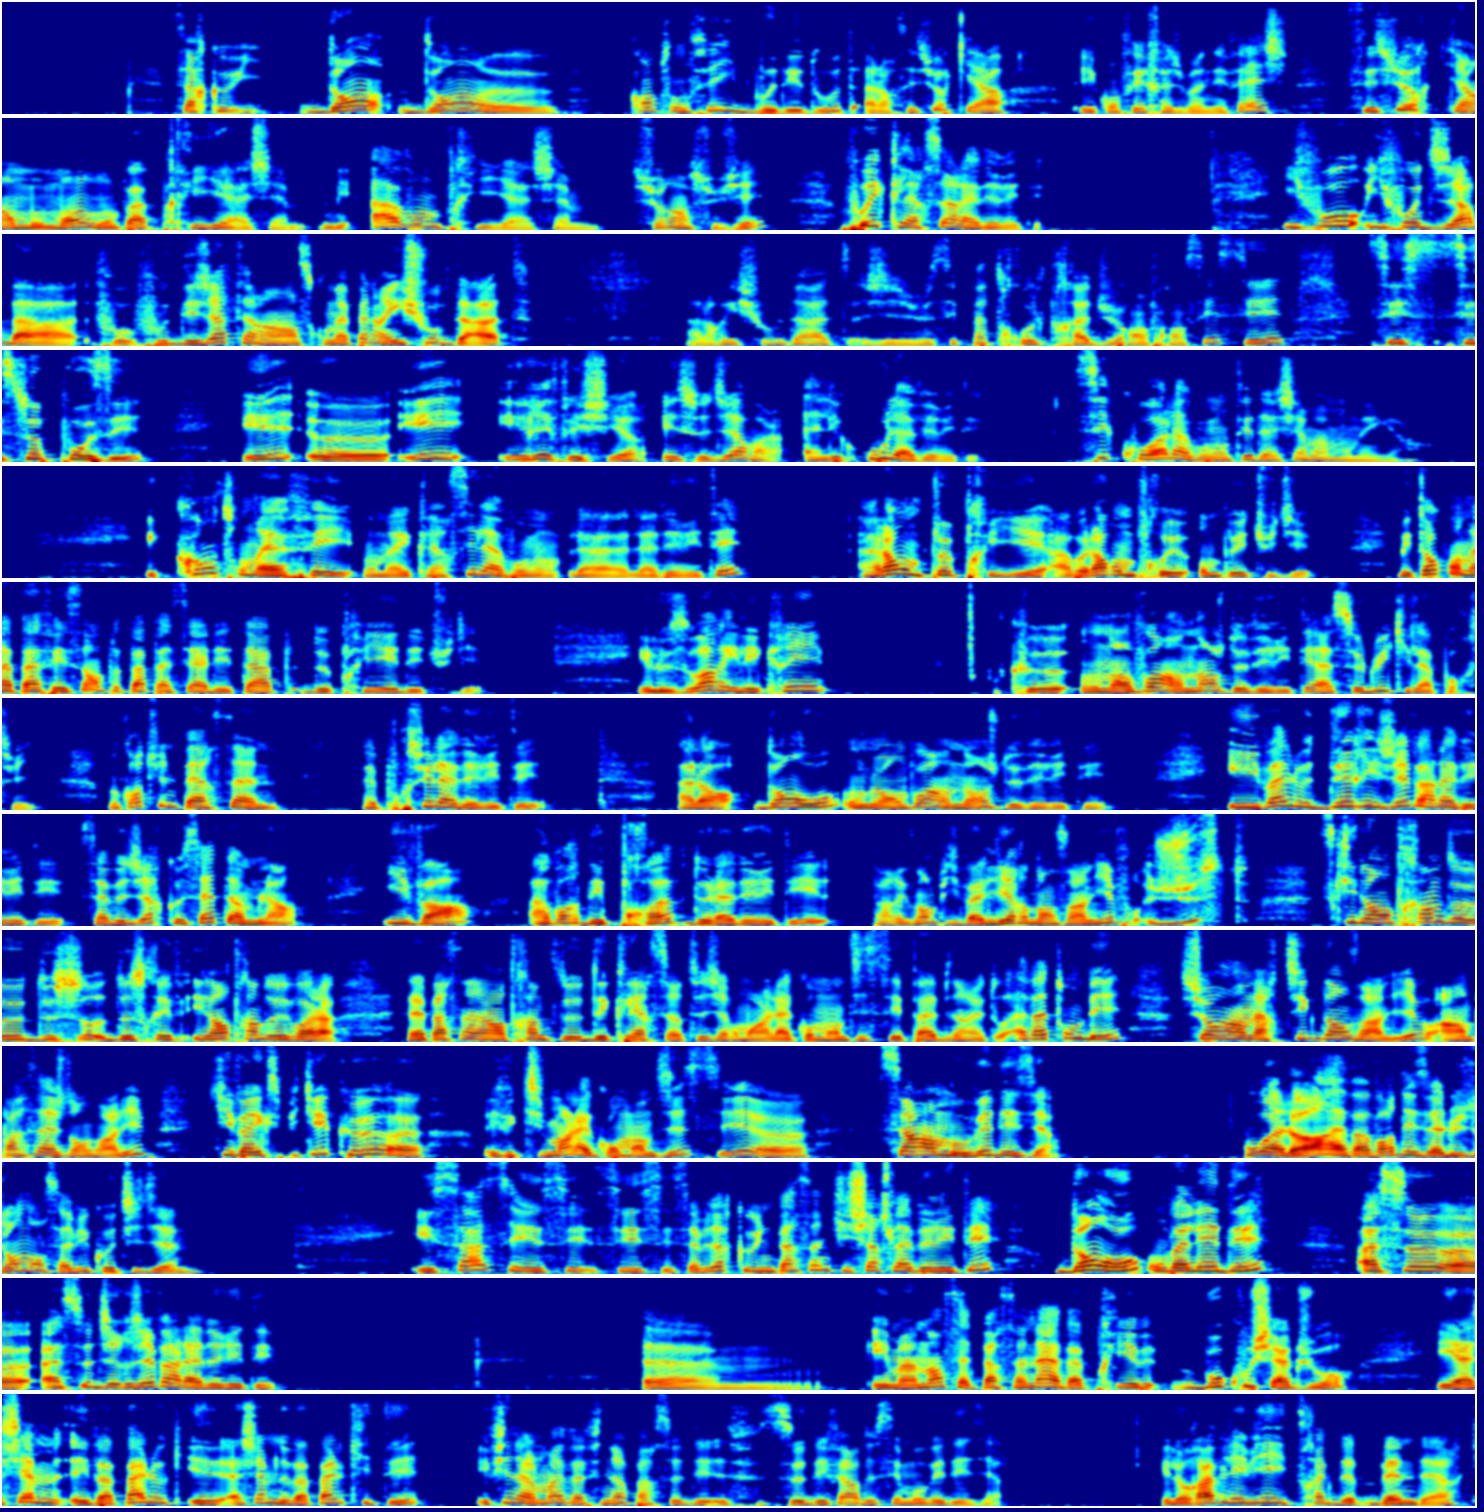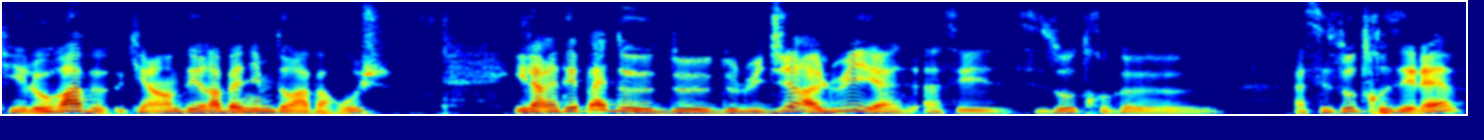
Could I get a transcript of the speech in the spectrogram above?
C'est-à-dire que dans, dans, euh, quand on fait Idbo des doutes, alors c'est sûr qu'il y a, et qu'on fait Cheshbon Nefesh, c'est sûr qu'il y a un moment où on va prier Hachem. Mais avant de prier Hachem sur un sujet, faut éclaircir la vérité. Il faut, bah, déjà faire un, ce qu'on appelle un Ishuv date alors date, je ne sais pas trop le traduire en français, c'est se poser euh, et, et, réfléchir et se dire, voilà, elle est où la vérité? C'est quoi la volonté d'Hachem à mon égard? Et quand on a fait, on a éclairci la, la, vérité, alors on peut prier, ah, alors on peut, on peut étudier. Mais tant qu'on n'a pas fait ça, on ne peut pas passer à l'étape de prier et d'étudier. Et le soir, il écrit qu'on envoie un ange de vérité à celui qui la poursuit. Donc quand une personne, elle poursuit la vérité, alors, d'en haut, on lui envoie un ange de vérité et il va le diriger vers la vérité. Ça veut dire que cet homme-là, il va avoir des preuves de la vérité. Par exemple, il va lire dans un livre juste ce qu'il est en train de, de, se, de se il est en train de voilà la personne est en train de d'éclaircir de dire moi la gourmandise c'est pas bien et tout elle va tomber sur un article dans un livre un passage dans un livre qui va expliquer que euh, effectivement la gourmandise c'est euh, c'est un mauvais désir ou alors elle va avoir des allusions dans sa vie quotidienne et ça c'est c'est c'est ça veut dire qu'une personne qui cherche la vérité d'en haut on va l'aider à se euh, à se diriger vers la vérité. Et maintenant cette personne là elle va prier beaucoup chaque jour. Et Hachem, va pas le, ne va pas le quitter, et finalement, il va finir par se, défaire de ses mauvais désirs. Et le Rav Lévi Yitzhak de Bender, qui est, le Rav, qui est un des rabbinim de Ravarouche, il n'arrêtait pas de, lui dire à lui et à, euh, à ses autres élèves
